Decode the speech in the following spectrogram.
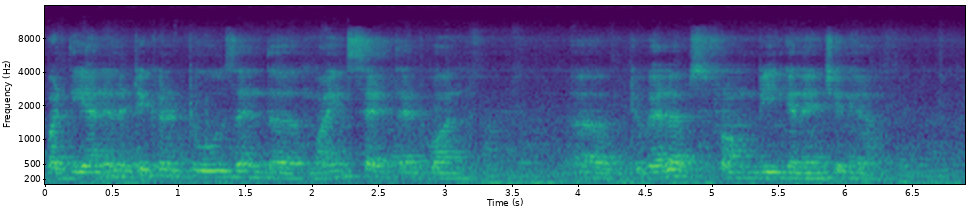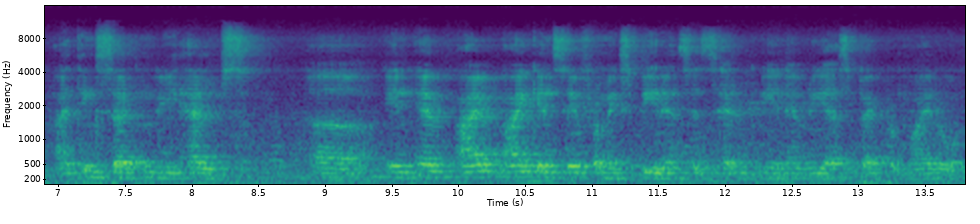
But the analytical tools and the mindset that one uh, develops from being an engineer, I think certainly helps. Uh, in I, I can say from experience, it's helped me in every aspect of my role.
